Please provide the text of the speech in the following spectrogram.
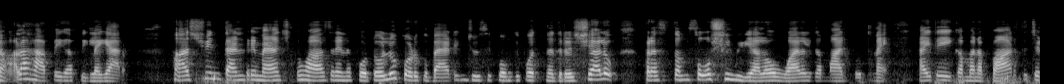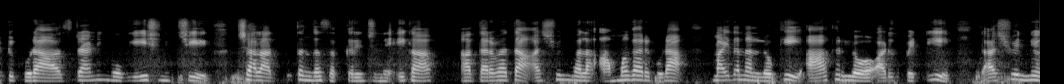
చాలా హ్యాపీగా ఫీల్ అయ్యారు. అశ్విన్ తండ్రి మ్యాచ్కు హాజరైన ఫోటోలు కొడుకు బ్యాటింగ్ చూసి పొంగిపోతున్న దృశ్యాలు ప్రస్తుతం సోషల్ మీడియాలో వైరల్గా మారిపోతున్నాయి. అయితే ఇక మన భారత జట్టు కూడా స్టాండింగ్ ఓవియేషన్ ఇచ్చి చాలా అద్భుతంగా సత్కరించింది. ఇక ఆ తర్వాత అశ్విన్ వాళ్ళ అమ్మగారు కూడా మైదానంలోకి ఆఖరిలో అడుగుపెట్టి అశ్విన్ను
